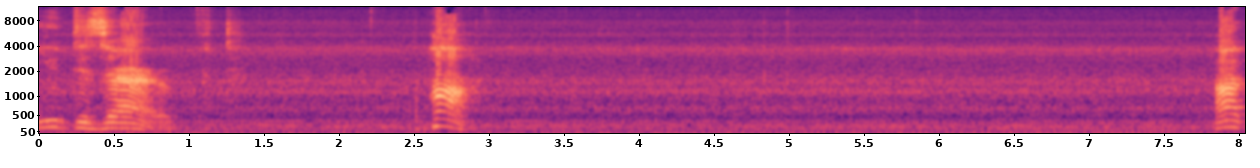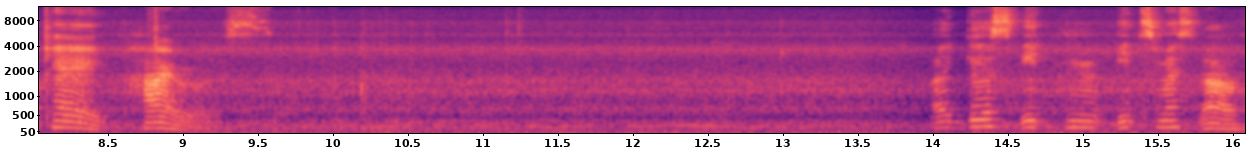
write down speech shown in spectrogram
You deserved. Huh. Okay, Hyros. I guess it it's messed up.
